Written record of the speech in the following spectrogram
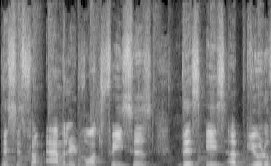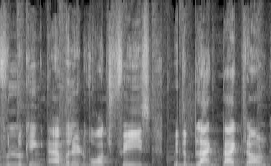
This is from AMOLED Watch Faces. This is a beautiful looking AMOLED watch face with a black background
